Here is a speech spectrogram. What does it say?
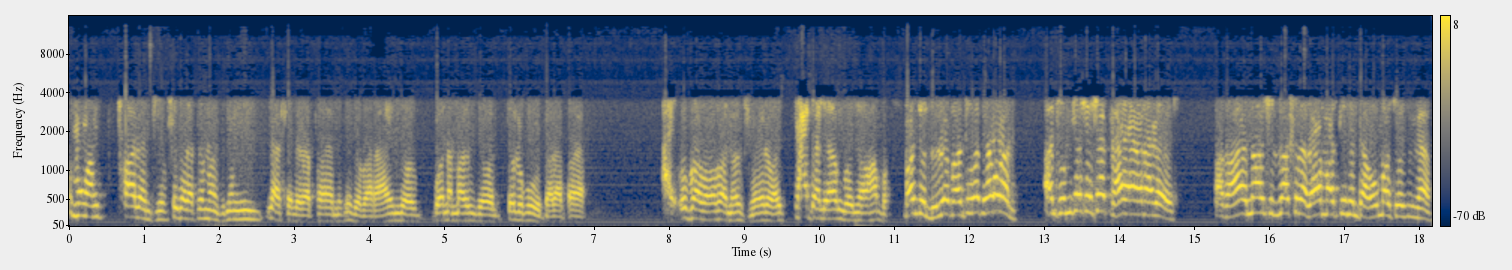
uma ungangithwala nje ufika lapha emanzini ungilahlele laphayana kuzoba rayi ngiyobona ma ngiyothola ukudla laphaya hayi ubaba waba nozvelo wayithatha leyo ngonya wahamba. Manje udlule bantu bathi yawona anti umsheshe shadayana leso. Aka hayi nasho lahlela la matini ndahuma sosinyama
